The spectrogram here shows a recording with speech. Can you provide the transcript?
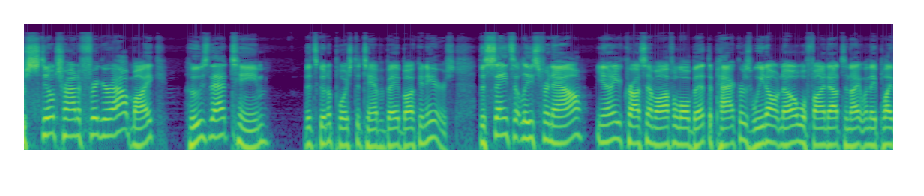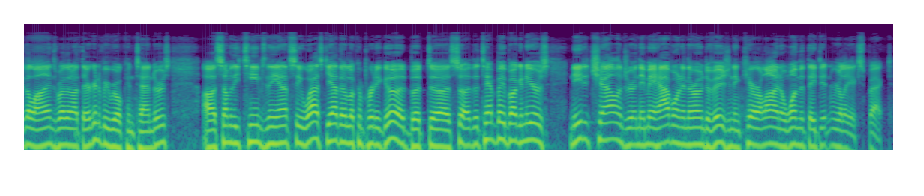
still trying to figure out, Mike, who's that team that's going to push the Tampa Bay Buccaneers. The Saints, at least for now, you know, you cross them off a little bit. The Packers, we don't know. We'll find out tonight when they play the Lions whether or not they're going to be real contenders. Uh, some of the teams in the NFC West, yeah, they're looking pretty good, but uh, so the Tampa Bay Buccaneers need a challenger, and they may have one in their own division in Carolina, one that they didn't really expect.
